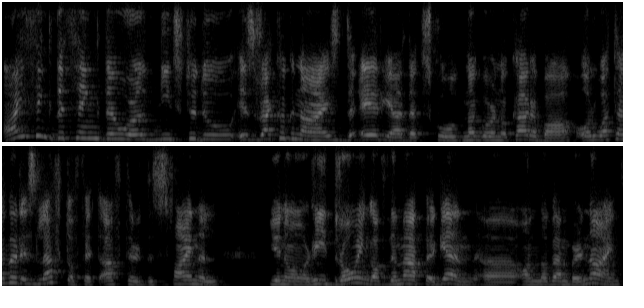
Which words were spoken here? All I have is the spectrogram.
I think the thing the world needs to do is recognize the area that's called Nagorno-Karabakh or whatever is left of it after this final, you know, redrawing of the map again uh, on November 9th,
